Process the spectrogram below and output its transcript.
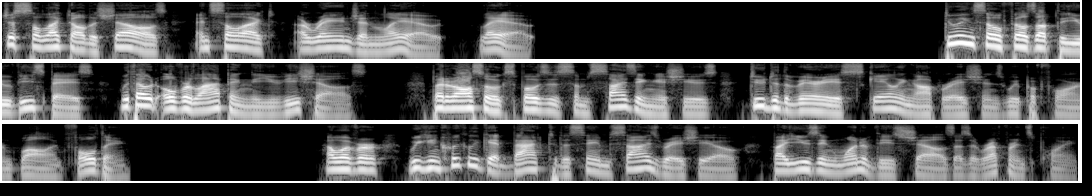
Just select all the shells and select Arrange and Layout, Layout. Doing so fills up the UV space without overlapping the UV shells, but it also exposes some sizing issues due to the various scaling operations we performed while unfolding. However, we can quickly get back to the same size ratio by using one of these shells as a reference point.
